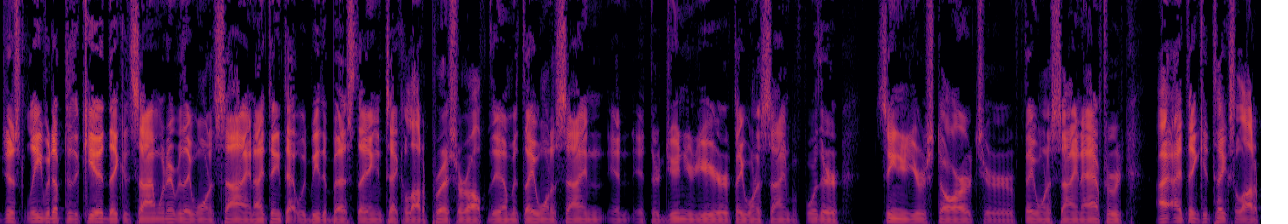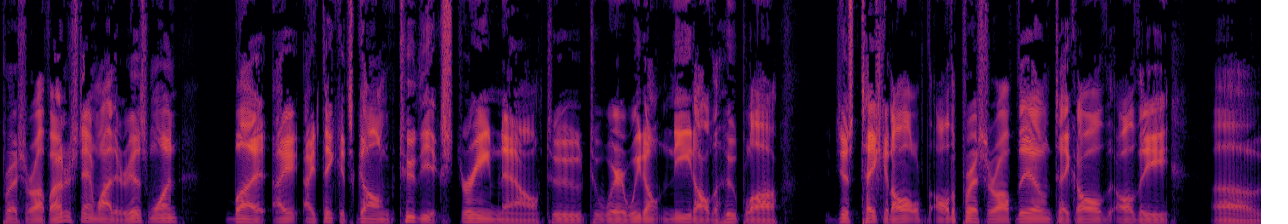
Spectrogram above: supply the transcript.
Just leave it up to the kid. They can sign whenever they want to sign. I think that would be the best thing and take a lot of pressure off them if they want to sign in at their junior year, if they want to sign before their senior year starts, or if they want to sign afterward. I, I think it takes a lot of pressure off. I understand why there is one but I, I think it's gone to the extreme now to, to where we don't need all the hoopla. Just take it all all the pressure off them. Take all all the uh,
